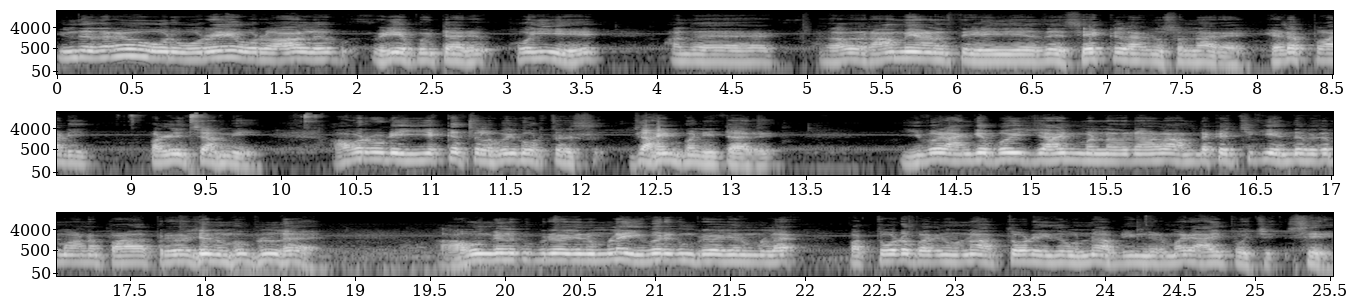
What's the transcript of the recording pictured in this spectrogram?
இந்த தடவை ஒரு ஒரே ஒரு ஆள் வெளியே போயிட்டார். போய் அந்த அதாவது ராமாயணத்தை எழுதியது சேக்கிலார்னு சொன்னார் எடப்பாடி பழனிசாமி அவருடைய இயக்கத்தில் போய் ஒருத்தர் ஜாயின் பண்ணிட்டார். இவர் அங்கே போய் ஜாயின் பண்ணதுனால அந்த கட்சிக்கு எந்த விதமான ப பிரயோஜனமும் இல்லை. அவங்களுக்கு பிரயோஜனம் இல்லை இவருக்கும் பிரயோஜனம் இல்லை. பத்தோட பதினொன்று அத்தோடு இது ஒன்று அப்படிங்கிற மாதிரி ஆகிப்போச்சு சரி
